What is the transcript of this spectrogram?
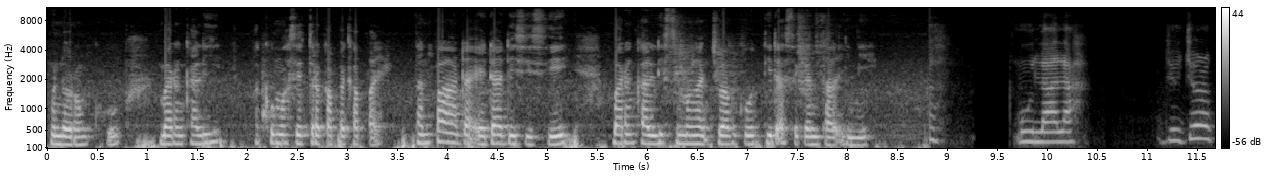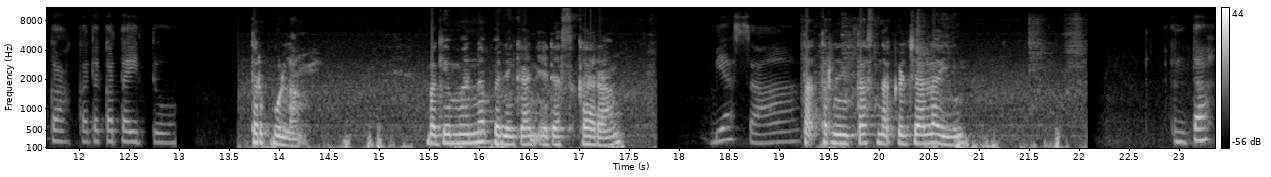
mendorongku, barangkali aku masih terkapai-kapai. Tanpa ada Eda di sisi, barangkali semangat juangku tidak sekental ini. Mulalah. Jujurkah kata-kata itu? Terpulang. Bagaimana perniagaan Eda sekarang? Biasa. Tak terlintas nak kerja lain? Entah,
